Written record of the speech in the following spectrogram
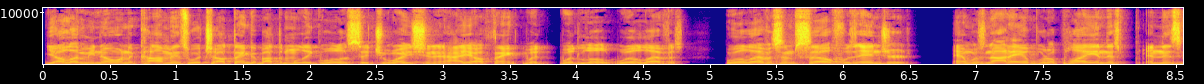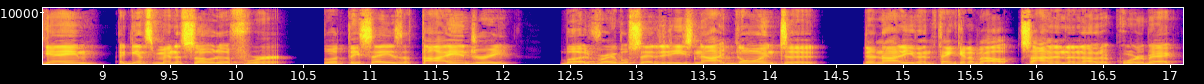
y'all let me know in the comments what y'all think about the Malik Willis situation and how y'all think with with Lil, Will Levis. Will Levis himself was injured and was not able to play in this in this game against Minnesota for what they say is a thigh injury. But Vrabel said that he's not going to. They're not even thinking about signing another quarterback.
